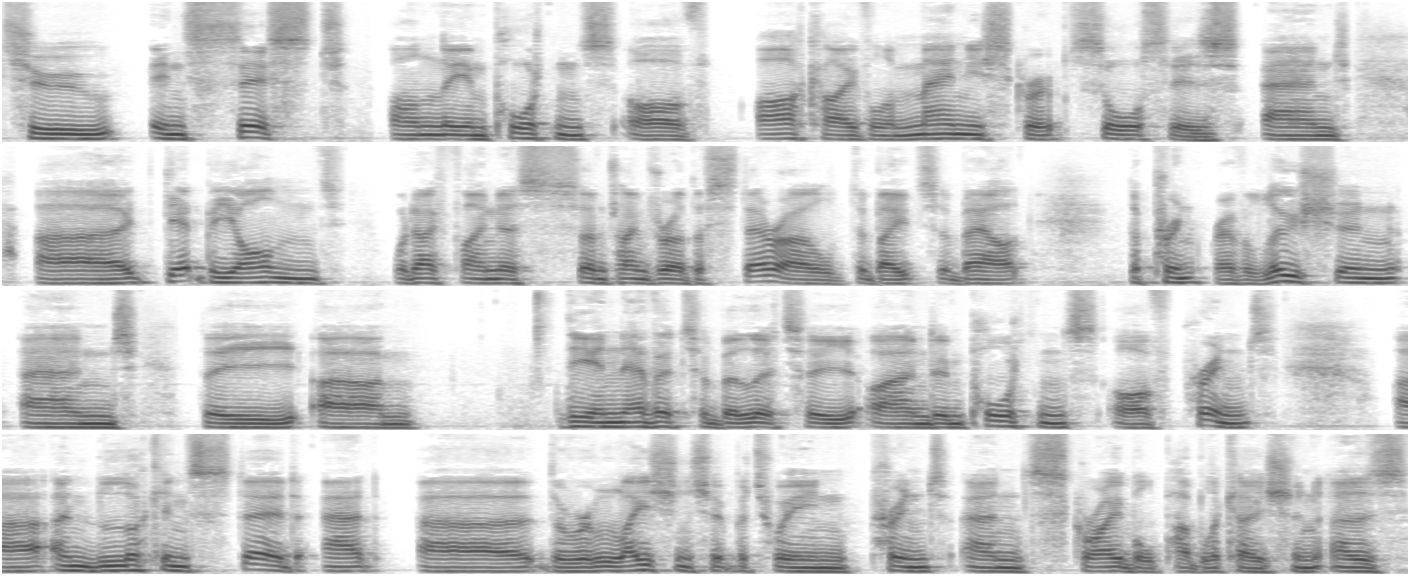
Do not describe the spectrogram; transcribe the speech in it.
to insist on the importance of archival and manuscript sources and uh, get beyond what I find as sometimes rather sterile debates about the print revolution and the um, the inevitability and importance of print uh, and look instead at uh, the relationship between print and scribal publication as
